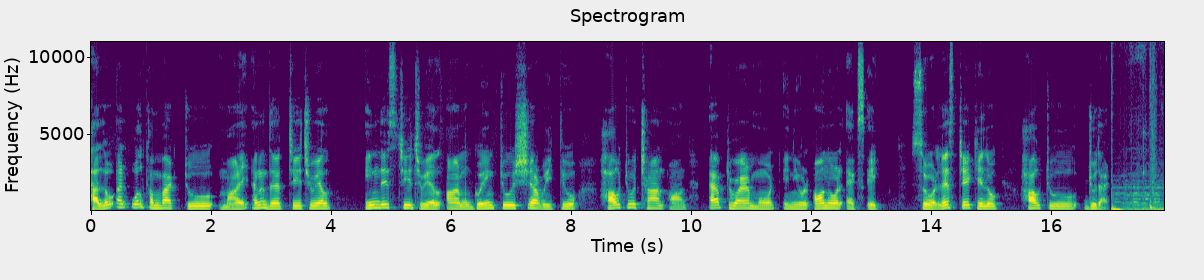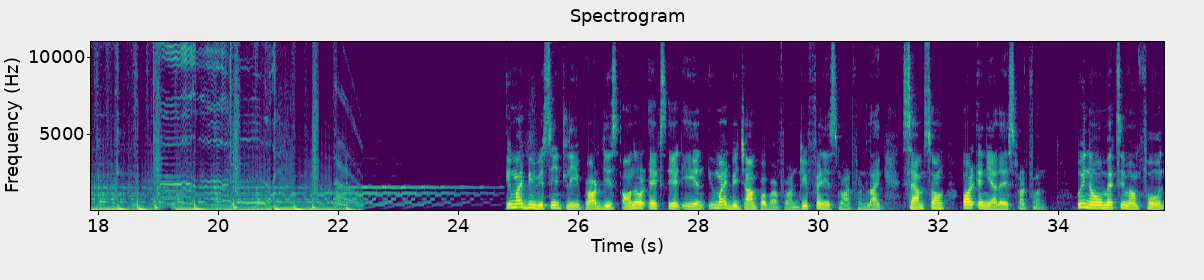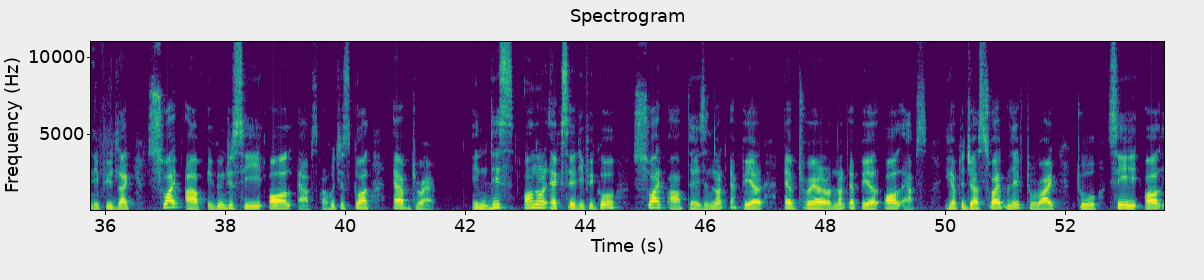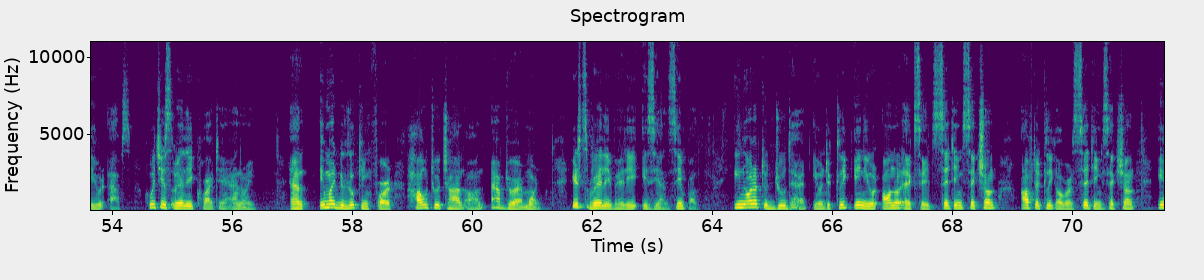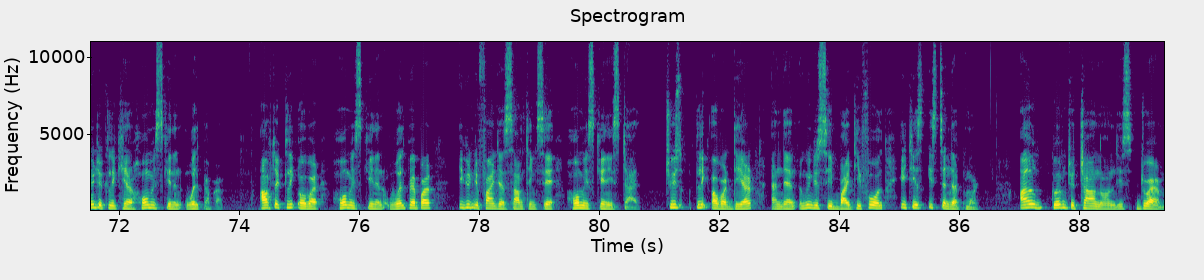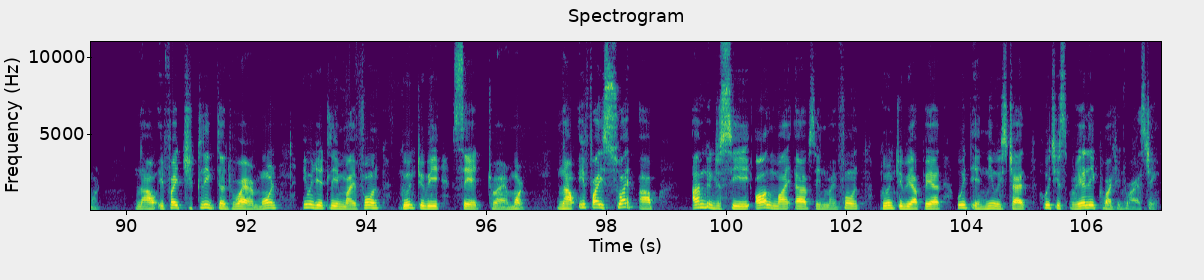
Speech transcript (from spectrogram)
hello and welcome back to my another tutorial. In this tutorial i'm going to share with you how to turn on app drawer mode in your honor x8 so let's take a look how to do that You might be recently bought this Honor X8 and you might be jump over from different smartphone like Samsung or any other smartphone. We know maximum phone if you'd like swipe up you're going to see all apps or which is called app drawer. In this Honor X8 if you go swipe up there is not appear app drawer or not appear all apps. You have to just swipe left to right to see all your apps which is really quite annoying. And you might be looking for how to turn on app drawer mode. It's really very easy and simple. In order to do that, you need to click in your Honor X8 settings section. After click over settings section, you need to click here home screen and wallpaper. After click over home screen and wallpaper, you're going to find there something say home screen style choose click over there and then I'm going to see by default it is standard mode. I'm going to turn on this drawer mode. Now if I click the drawer mode immediately my phone going to be set drawer mode. Now if I swipe up I'm going to see all my apps in my phone going to be appear with a new style which is really quite interesting.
